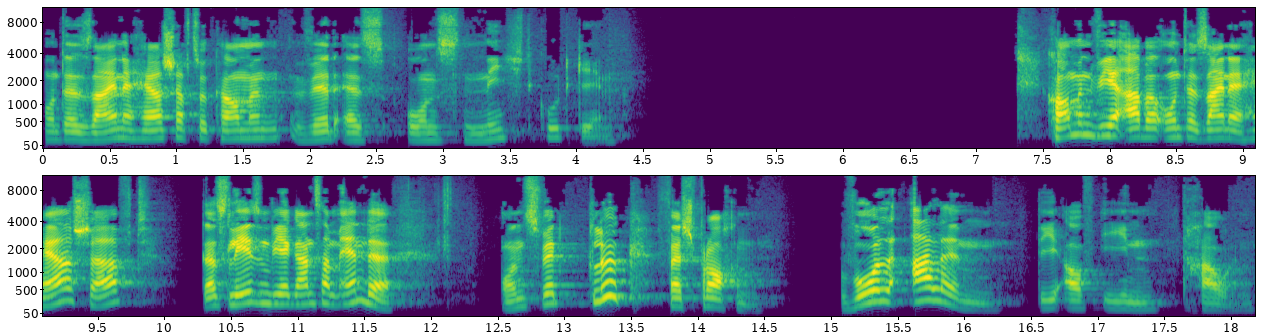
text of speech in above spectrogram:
unter seine Herrschaft zu kommen, wird es uns nicht gut gehen. Kommen wir aber unter seine Herrschaft, das lesen wir ganz am Ende, uns wird Glück versprochen, wohl allen, die auf ihn trauen.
